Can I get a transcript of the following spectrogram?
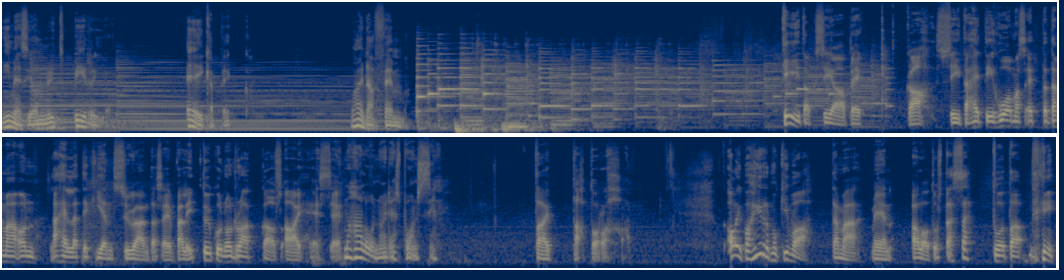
Nimesi on nyt Pirjo, eikä Pekka. Lainaa Femma. Kiitoksia Pekka. Siitä heti huomas, että tämä on lähellä tekijän sydäntä. Se välittyy, kun on rakkaus aiheeseen. Mä haluan noiden sponssin. Tai tahtorahaa. Olipa hirmu kiva tämä meidän aloitus tässä. Tuota, niin,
